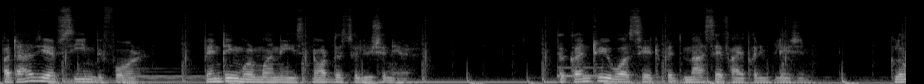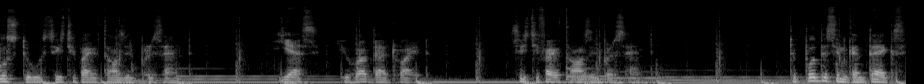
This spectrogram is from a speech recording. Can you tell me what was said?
But as you have seen before, printing more money is not the solution here. The country was hit with massive hyperinflation, close to 65,000%. Yes, you heard that right 65,000%. To put this in context,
